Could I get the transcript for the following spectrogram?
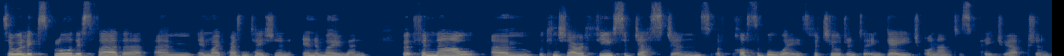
So we'll explore this further um, in my presentation in a moment, but for now, um, we can share a few suggestions of possible ways for children to engage on anticipatory action,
